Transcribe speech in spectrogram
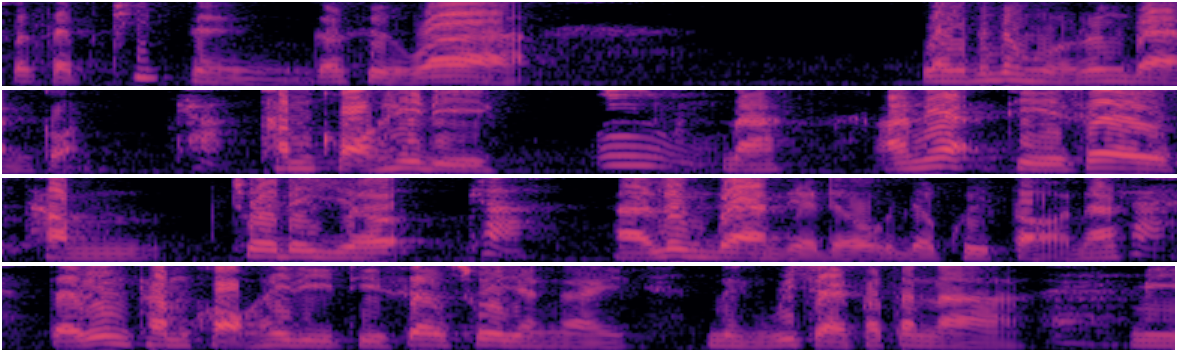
step ที่ 1 ก็คือว่า เราไม่ต้องห่วงเรื่องแบรนด์ก่อนค่ะทำของให้ดีอืมนะ อันเนี้ย TCELS ทำช่วยได้เยอะค่ะอ่าเรื่องแบรนด์เดี๋ยวเดี๋ยวเดี๋ยวคุยต่อนะค่ะแต่เรื่องทำของให้ดี TCELS ช่วยยังไงหนึ่งวิจัยพัฒนาอ่ามี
